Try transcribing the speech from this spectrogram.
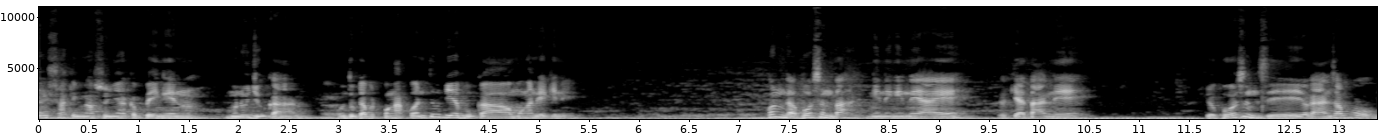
yang saking nafsunya kepengen menunjukkan Hmm. untuk dapat pengakuan itu dia buka omongan kayak gini kon nggak bosen tah ngini-ngini ae kegiatannya ya bosen sih ya kan Sapu?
